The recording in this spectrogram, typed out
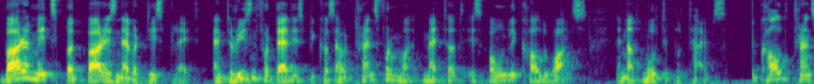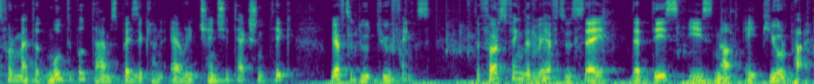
bar emits, but bar is never displayed. And the reason for that is because our transform method is only called once and not multiple times. To call the transform method multiple times, basically on every change detection tick, we have to do two things. The first thing that we have to say that this is not a pure pipe,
